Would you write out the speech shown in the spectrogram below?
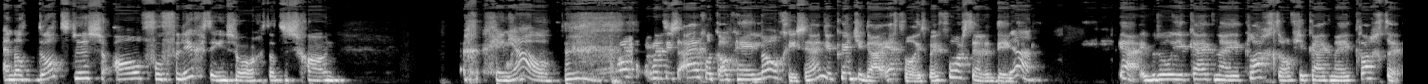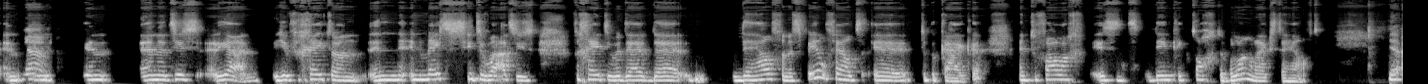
En dat dat dus al voor verlichting zorgt. Dat is gewoon geniaal. Maar het is eigenlijk ook heel logisch. Hè? Je kunt je daar echt wel iets bij voorstellen, denk ik. Ja ja, ik bedoel, je kijkt naar je klachten of je kijkt naar je krachten. En, en, en, en, het is, ja, je vergeet dan, in, in de meeste situaties vergeten we de, de, de helft van het speelveld eh, te bekijken. En toevallig is het, denk ik, toch de belangrijkste helft. Ja,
